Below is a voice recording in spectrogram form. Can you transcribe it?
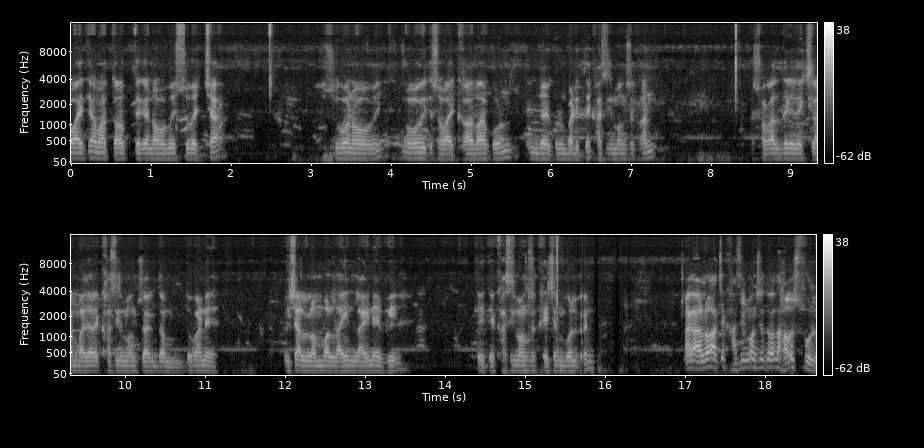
সবাইকে আমার তরফ থেকে নবমীর শুভেচ্ছা। শুভ নবমী। নবমীতে সবাই খাওয়া দাওয়া করুন এনজয় করুন বাড়িতে খাসির মাংস খান। সকাল থেকে দেখছিলাম বাজারে খাসির মাংস একদম দোকানে বিশাল লম্বা লাইন লাইনে ভিড়। কে কে খাসির মাংস খেয়েছেন বলবেন? আর আলো আছে খাসির মাংস তো হাউসফুল।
